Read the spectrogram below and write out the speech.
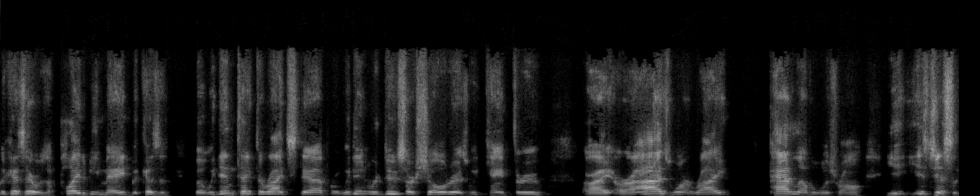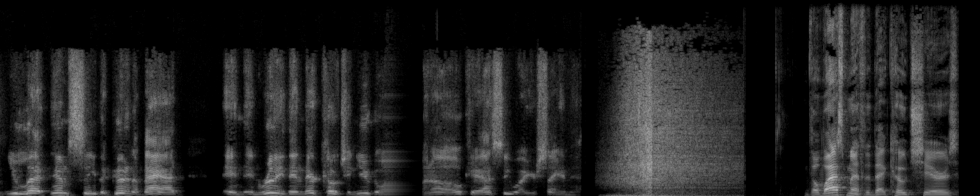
because there was a play to be made because of, but we didn't take the right step or we didn't reduce our shoulder as we came through. All right, or our eyes weren't right, pad level was wrong. You, it's just you let them see the good and the bad, and, and really then they're coaching you going, oh, okay, I see why you're saying that. The last method that coach shares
